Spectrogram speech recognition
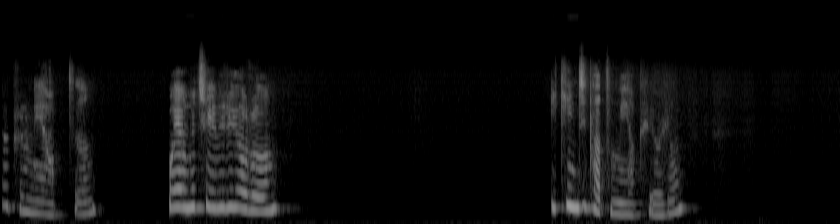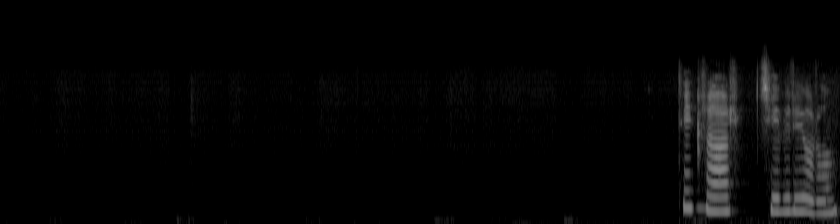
Pırpırımı yaptım. Boyamı çeviriyorum. İkinci katımı yapıyorum. Tekrar çeviriyorum.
